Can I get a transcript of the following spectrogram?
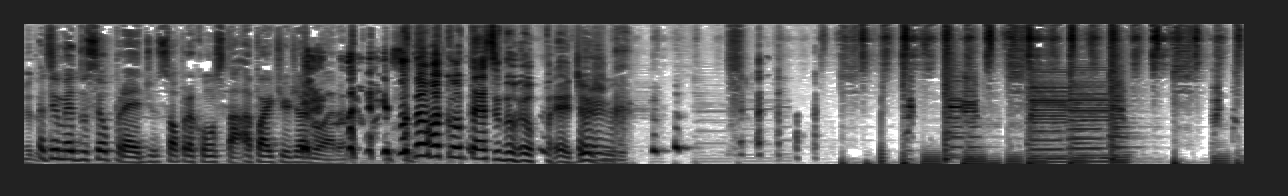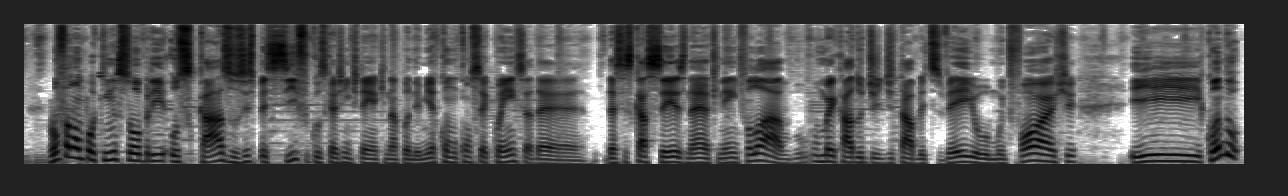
Eu tenho medo do seu prédio, só pra constar, a partir de agora. Isso não acontece no meu prédio, eu juro. Vamos falar um pouquinho sobre os casos específicos que a gente tem aqui na pandemia como consequência de, dessa escassez, né? Que nem a gente falou, ah, o mercado de, de tablets veio muito forte. E quando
